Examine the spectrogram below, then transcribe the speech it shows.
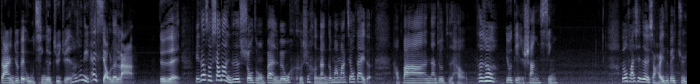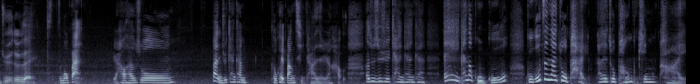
当然你就被无情的拒绝。他说：“你太小了啦，对不对？你到时候削到你这只手怎么办？对不对？我可是很难跟妈妈交代的。好吧，那就只好……他就有点伤心。因为发现这个小孩子被拒绝，对不对？怎么办？然后他就说：“爸，你去看看，可不可以帮其他的人好了。”他就继续看看看，哎，看到姑姑，姑姑正在做派，她在做 pumpkin pie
